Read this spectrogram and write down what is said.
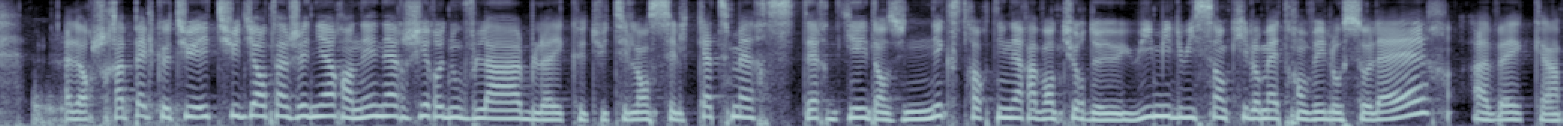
Alors, je rappelle que tu es étudiante ingénieure en énergie renouvelable et que tu t'es lancée le 4 mars dernier dans une extraordinaire aventure de 8800 km en vélo solaire avec un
